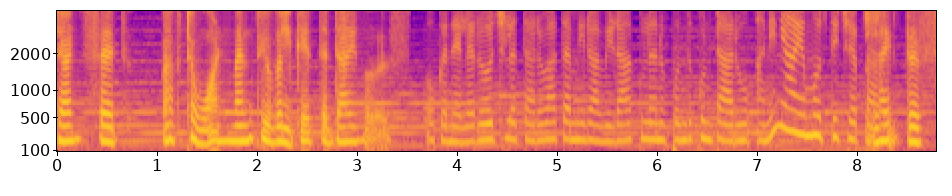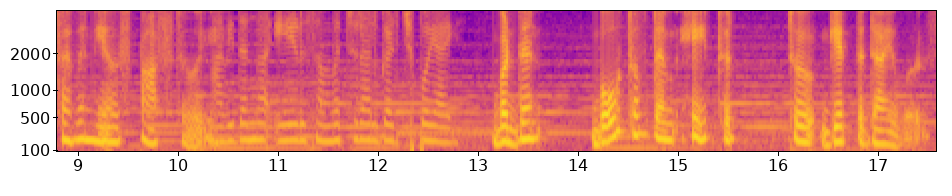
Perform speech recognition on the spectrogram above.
judge said after one month you will divorce ఒక నెల రోజుల తర్వాత మీరు ఆ విడాకులను పొందుకుంటారు అని న్యాయమూర్తి చెప్పారు. Like the 7 years passed away విధంగా 7 సంవత్సరాలు గడిచిపోయాయి. But then both of them hated to get the divorce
